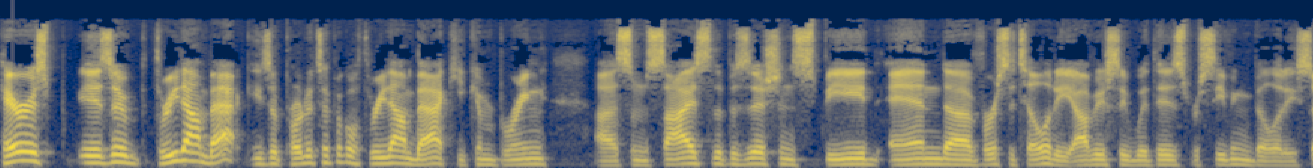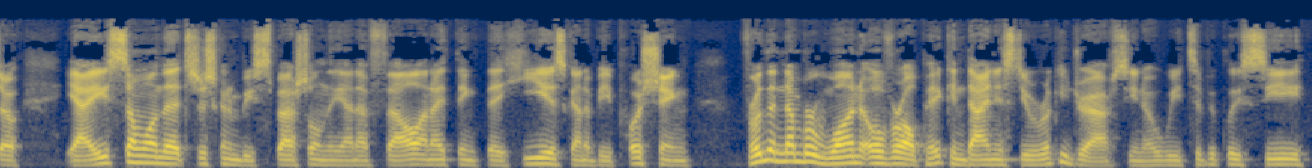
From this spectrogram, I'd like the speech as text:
Harris is a three down back. He's a prototypical three down back. He can bring uh, some size to the position, speed, and uh, versatility, obviously, with his receiving ability. So yeah, he's someone that's just going to be special in the NFL. And I think that he is going to be pushing for the number one overall pick in dynasty rookie drafts. You know, we typically see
